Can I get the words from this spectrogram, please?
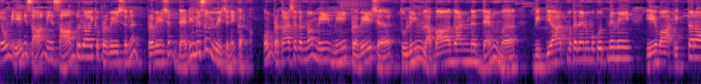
එවුන් ඒ නිසා මේ සාම්ප්‍රදායික ප්‍රවේශන ප්‍රවේශ දැඩි ලෙස විවේචනය කරනවා. ඔවුන් ප්‍රකාශ කරනවා මේ මේ ප්‍රවේශ තුලින් ලබාගන්න දැනුම විද්‍යාත්මක දැනුමකුත් නෙමේ ඒවා එක්තරා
